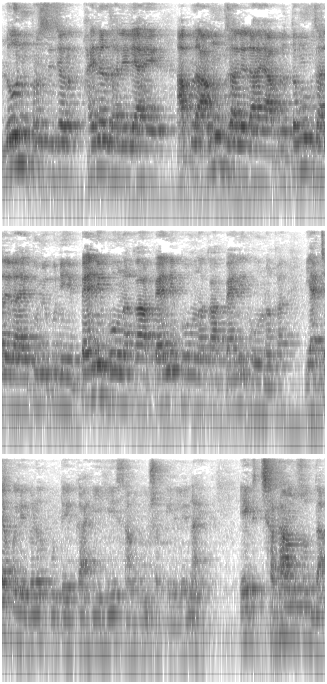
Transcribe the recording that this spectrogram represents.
लोन प्रोसिजर फायनल झालेली आहे. आपलं अमुक झालेलं आहे आपलं तमुक झालेलं आहे. तुम्ही कुणीही पॅनिक होऊ नका पॅनिक होऊ नका पॅनिक होऊ नका. याच्या पलीकडं कुठे काहीही सांगू शकलेले नाही. एक छदाम सुद्धा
